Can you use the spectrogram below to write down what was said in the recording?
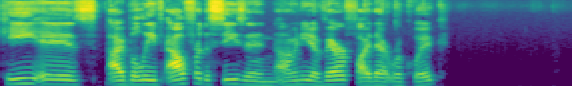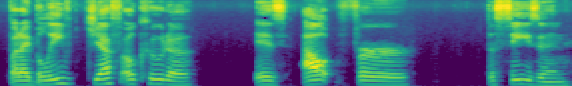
He is, I believe, out for the season. I need to verify that real quick. But I believe Jeff Okudah is out for the season.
